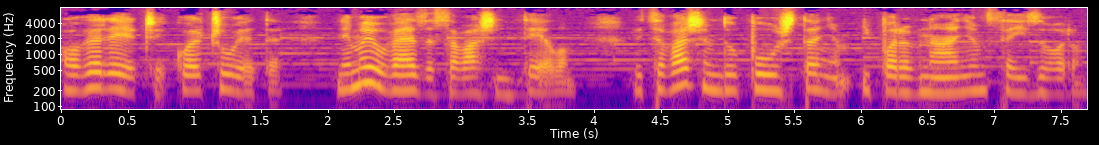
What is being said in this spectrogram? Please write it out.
Ove reči koje čujete nemaju veze sa vašim telom, već sa vašim dopuštanjem i poravnanjem sa izvorom.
